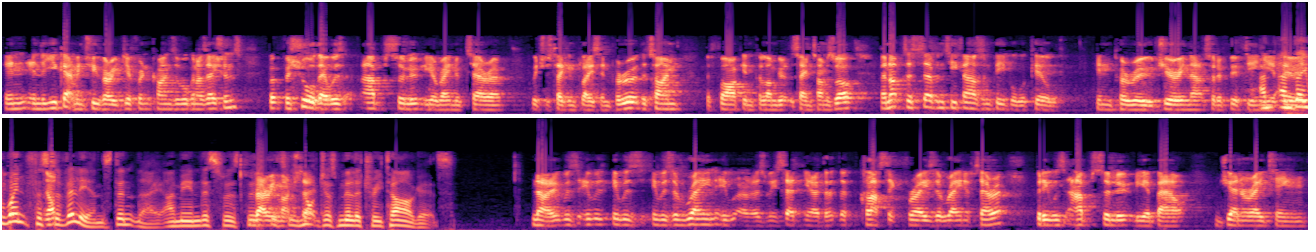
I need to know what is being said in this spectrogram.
in, in the UK. I mean, two very different kinds of organisations, but for sure there was absolutely a reign of terror which was taking place in Peru at the time, the FARC in Colombia at the same time as well, and up to 70,000 people were killed in Peru during that sort of 15 And, year and period. they went for Not- civilians, didn't they? I mean, this was this, Very this much was so. not just military targets. No, it was it was it was it was a reign, it, as we said, you know, the, the classic phrase, a reign of terror. But it was absolutely about generating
